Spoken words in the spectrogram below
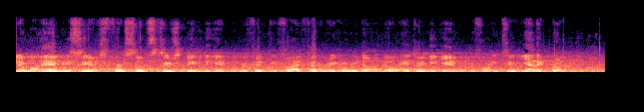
Inter Miami CF's first substitution leaving the game, number 55, Federico Redondo, entering the game, number 42, Yannick Brunner.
